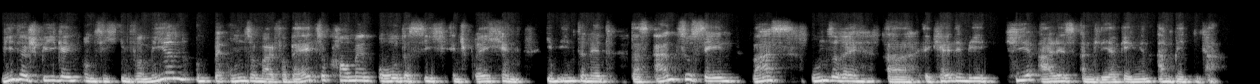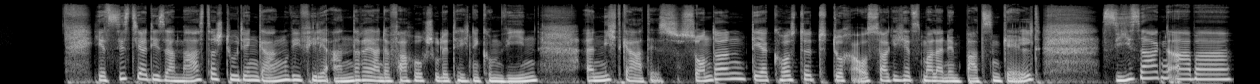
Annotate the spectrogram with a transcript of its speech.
widerspiegeln und sich informieren und bei uns einmal vorbeizukommen oder sich entsprechend im Internet das anzusehen, was unsere äh, Academy hier alles an Lehrgängen anbieten kann. Jetzt ist ja dieser Masterstudiengang, wie viele andere an der Fachhochschule Technikum Wien, äh, nicht gratis, sondern der kostet durchaus, sage ich jetzt mal, einen Batzen Geld. Sie sagen aber,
